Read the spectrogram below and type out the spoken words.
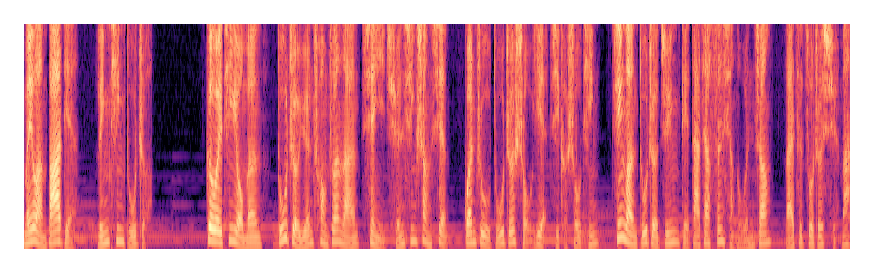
每晚八点，聆听读者。各位听友们，读者原创专栏现已全新上线，关注读者首页即可收听。今晚读者君给大家分享的文章来自作者雪漫。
